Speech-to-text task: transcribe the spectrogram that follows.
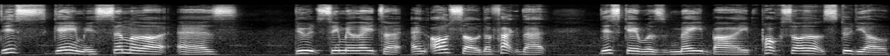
this game is similar as Dude Simulator and also the fact that this game was made by Poxer Studio.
